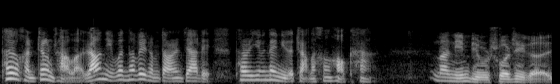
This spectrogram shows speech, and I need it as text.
他又很正常了。然后你问他为什么到人家里，他说因为那女的长得很好看。那您比如说这个，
